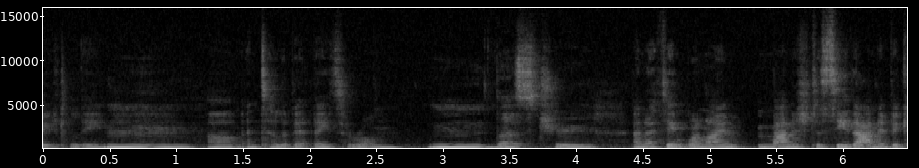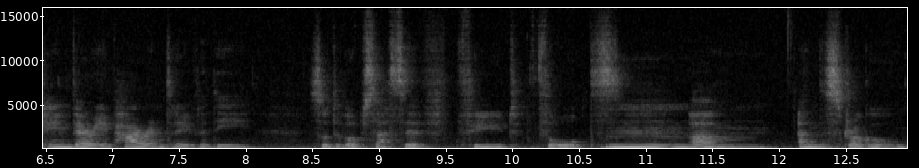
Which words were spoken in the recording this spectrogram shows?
totally Mm. um, until a bit later on Mm, that's true. And I think when I managed to see that and it became very apparent over the sort of obsessive food thoughts um, and the struggle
